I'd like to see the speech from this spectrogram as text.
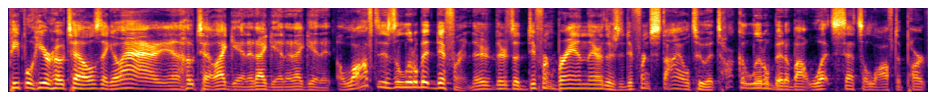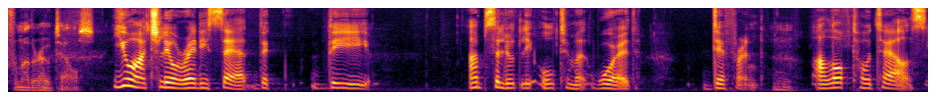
People hear hotels, they go, ah, yeah, hotel. I get it. I get it. I get it. Aloft is a little bit different. There, there's a different brand there. There's a different style to it. Talk a little bit about what sets Aloft apart from other hotels. You actually already said the the absolutely ultimate word different. Aloft hotels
